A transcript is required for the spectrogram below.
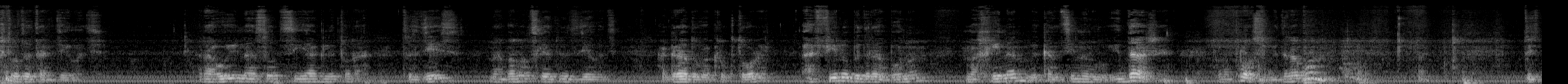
что-то так делать. Рауи Ласот Сияг Тура. То здесь, наоборот, следует сделать ограду вокруг Торы Афилу бедрабонан, махинан, веканцинан И даже по вопросу бедрабонан, то есть,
